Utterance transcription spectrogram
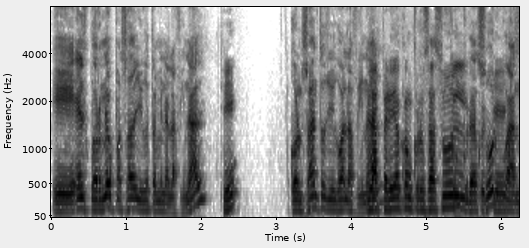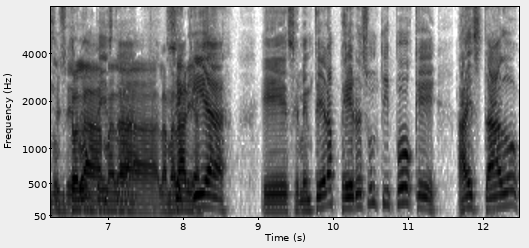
Eh, el torneo pasado llegó también a la final. Sí. Con Santos llegó a la final. La perdió con Cruz Azul. Con Cruz Azul cuando se, rompe la, esta la malaria. sequía eh, cementera, pero es un tipo que ha estado,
